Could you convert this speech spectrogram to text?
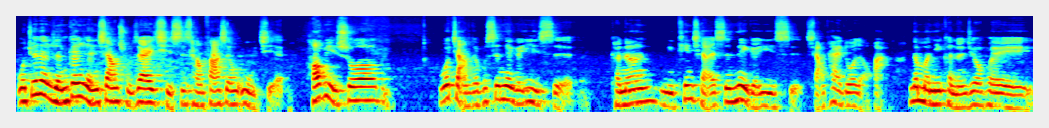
我觉得人跟人相处在一起，时常发生误解。好比说，我讲的不是那个意思，可能你听起来是那个意思，想太多的话，那么你可能就会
